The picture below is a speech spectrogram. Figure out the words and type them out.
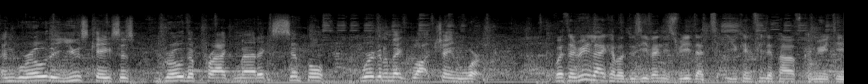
and grow the use cases, grow the pragmatic, simple, we're going to make blockchain work. What I really like about this event is really that you can feel the power of community.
